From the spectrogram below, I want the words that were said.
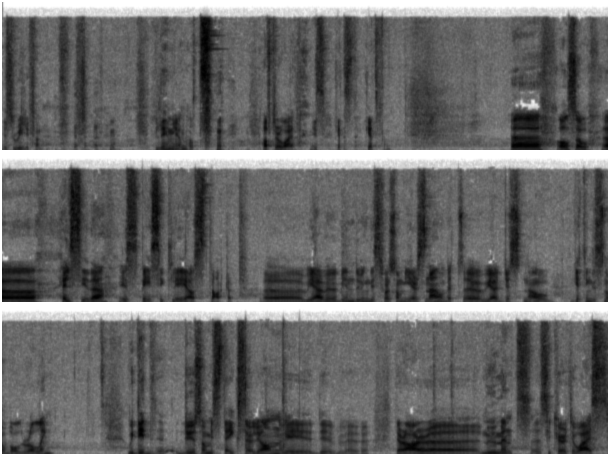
It's really fun. Believe me or not. After a while, it gets, gets fun. Uh, also, uh, HelseID is basically a startup. Uh, we have uh, been doing this for some years now, but uh, we are just now getting the snowball rolling. We did uh, do some mistakes early on. There are movements security-wise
